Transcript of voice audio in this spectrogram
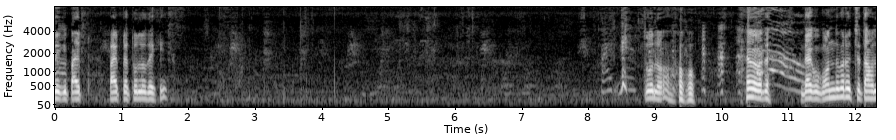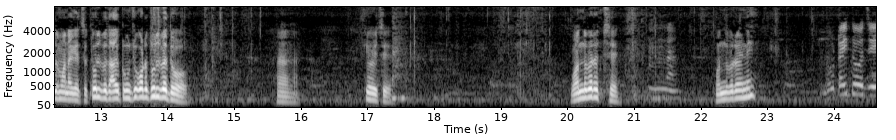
দেখি পাইপ পাইপটা তোলো দেখি। তোলো। দেখো গন্ধ বেরোচ্ছে তাহলে মারা গেছে। তুলবে তো একটু উঁচু করে তুলবে তো। হ্যাঁ। কি হয়েছে? গন্ধ বেরোচ্ছে? গন্ধ বেরোয়নি? ওটাই তো যে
